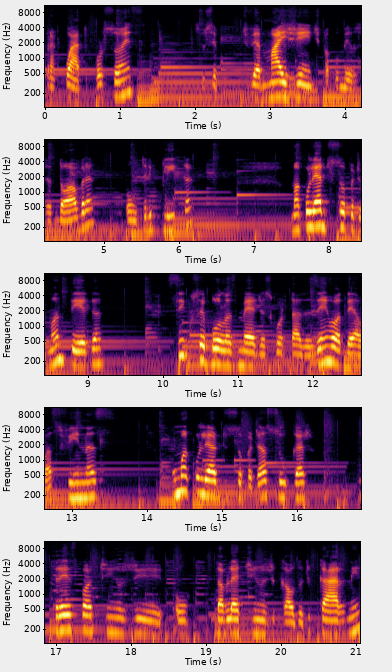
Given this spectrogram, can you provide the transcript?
para quatro porções. Se você tiver mais gente para comer, você dobra ou triplica. Uma colher de sopa de manteiga, cinco cebolas médias cortadas em rodelas finas, uma colher de sopa de açúcar, três potinhos de ou tabletinhos de caldo de carne,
